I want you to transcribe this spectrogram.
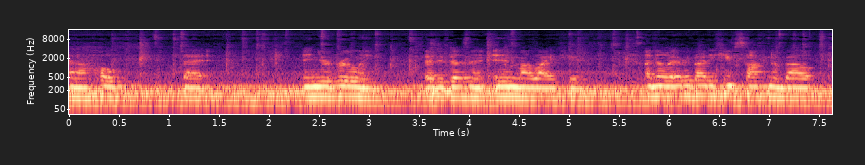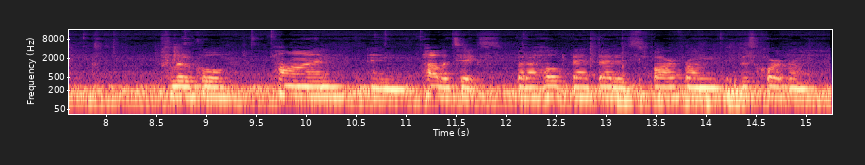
and I hope that in your ruling that it doesn't end my life here. I know everybody keeps talking about political and politics, but I hope that that is far from this courtroom.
